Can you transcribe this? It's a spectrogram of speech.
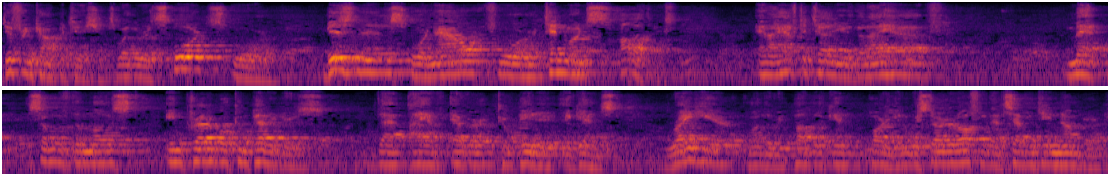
different competitions, whether it's sports or business or now for 10 months politics. And I have to tell you that I have met some of the most incredible competitors that I have ever competed against right here on the Republican Party. And we started off with that 17 number.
